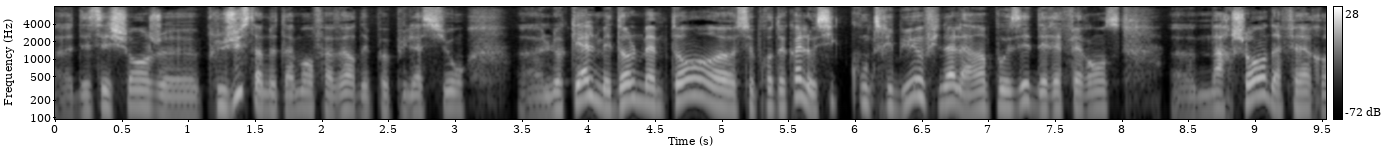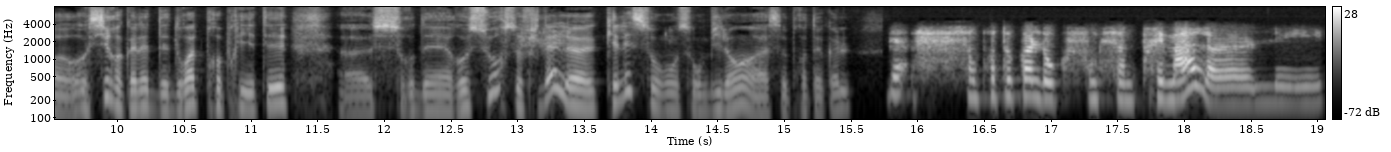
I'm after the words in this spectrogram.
euh, des échanges plus justes, hein, notamment en faveur des populations locales. Mais dans le même temps, ce protocole a aussi contribué au final à imposer des références marchandes, à faire aussi reconnaître des droits de propriété sur des ressources. Au final, quel est son, son bilan à ce protocole? Bien, Son protocole donc fonctionne très mal, les...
